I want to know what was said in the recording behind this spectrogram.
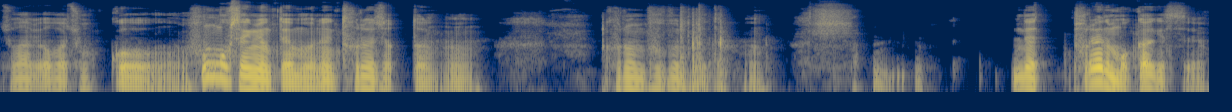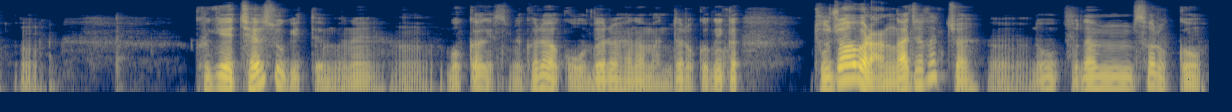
조합이 오버 좋고 흥국생명 때문에 틀어졌던 어. 그런 부분입니다. 어. 근데 프렌은 못 가겠어요. 어. 그게 재수기 때문에 어, 못 가겠습니다. 그래갖고 오배를 하나 만들었고 그러니까 두 조합을 안 가져갔죠. 어, 너무 부담스럽고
